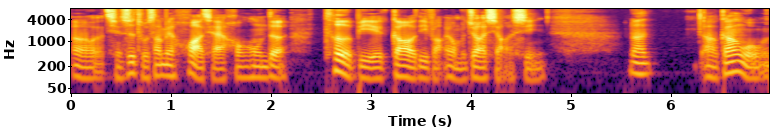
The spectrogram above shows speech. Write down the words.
呃，浅视图上面画起来红红的、特别高的地方，哎，我们就要小心。那啊，刚刚我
